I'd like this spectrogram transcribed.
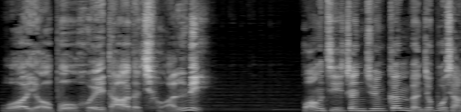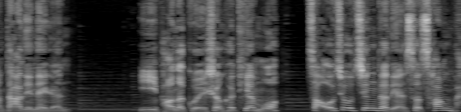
我有不回答的权利。”黄极真君根本就不想搭理那人，一旁的鬼圣和天魔。早就惊得脸色苍白，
